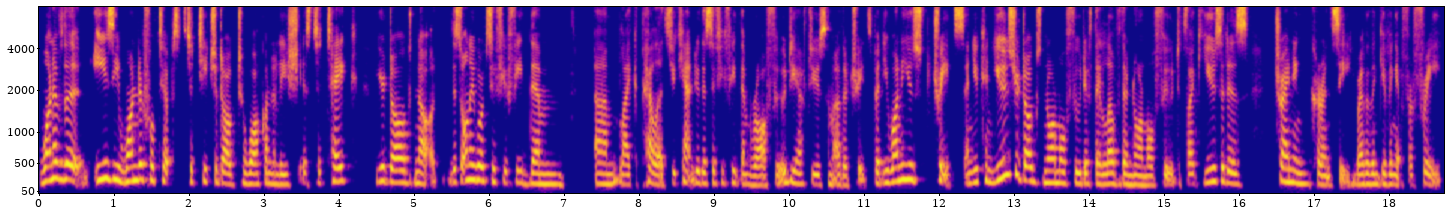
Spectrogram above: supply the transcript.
one of the easy, wonderful tips to teach a dog to walk on a leash is to take your dog. No, this only works if you feed them um, like pellets. You can't do this if you feed them raw food. You have to use some other treats, but you want to use treats. And you can use your dog's normal food if they love their normal food. It's like use it as training currency rather than giving it for free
